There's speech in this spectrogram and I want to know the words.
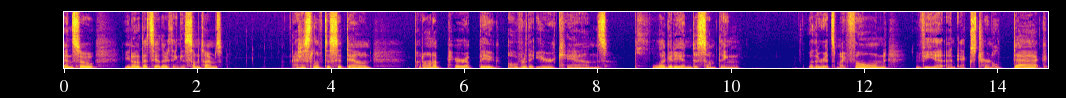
And so, you know, that's the other thing is sometimes I just love to sit down, put on a pair of big over the ear cans, plug it into something, whether it's my phone via an external DAC,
